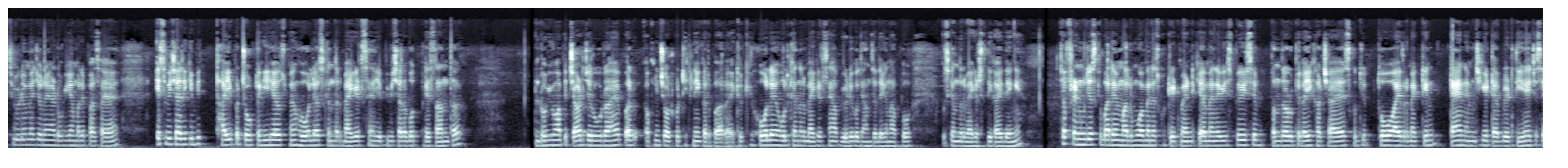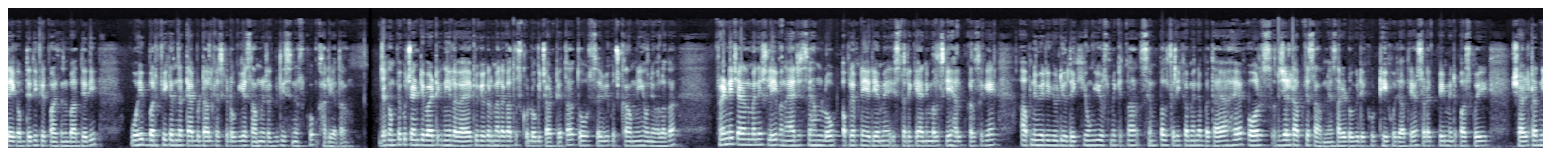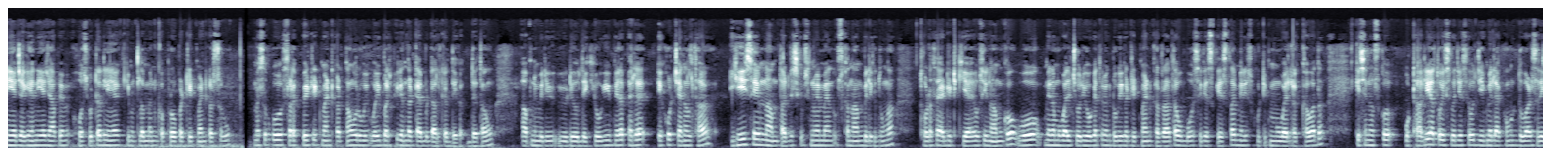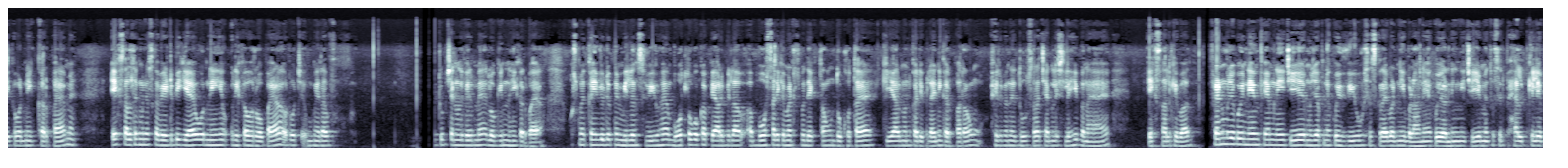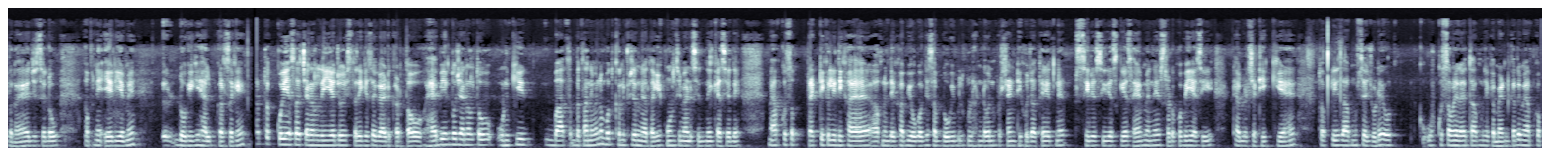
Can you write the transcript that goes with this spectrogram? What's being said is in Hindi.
इस वीडियो में जो नया डोगी हमारे पास आया है, इस बेचारे की भी थाई पर चोट लगी है, उसमें होल है, उसके अंदर मैगेट्स हैं, ये भी बेचारा बहुत परेशान था। डोगी वहाँ पे चाट ज़रूर रहा है, पर अपनी चोट को ठीक नहीं कर पा रहा है, क्योंकि होल है, होल के अंदर मैगेट्स हैं, आप वीडियो को ध्यान से देखना, आपको उसके अंदर मैगेट्स दिखाई देंगे। जब फ्रेंड, मुझे इसके बारे में मालूम हुआ, मैंने इसको ट्रीटमेंट किया, मैंने भी इस पर सिर्फ़ पंद्रह रुपये का ही खर्चा आया इसको तो आइवरमेक्टिन, टेन एम की टैबलेट दी है, जैसे एक हफ़्ते दी, फिर पाँच दिन बाद दे दी, वही बर्फ़ी के अंदर टैबलेट डाल के इसके डोगी के सामने रख दी थी, इसने उसको खा लिया था। जख्म पे कुछ एंटीबायोटिक नहीं लगाया, क्योंकि अगर मैं लगा तो उसको डोगी चाट देता तो उससे भी कुछ काम नहीं होने वाला था। फ्रेंड ये चैनल मैंने इसलिए बनाया जिससे हम लोग अपने अपने एरिया में इस तरह के एनिमल्स की हेल्प कर सकें। आपने मेरी वीडियो देखी होंगी, उसमें कितना सिंपल तरीका मैंने बताया है और रिज़ल्ट आपके सामने सारे डोगी देखो, ठीक हो जाते हैं। सड़क पे मेरे पास कोई शेल्टर नहीं है, जगह नहीं है, जहाँ पे हॉस्पिटल नहीं है, कि मतलब मैं उनका प्रॉपर ट्रीटमेंट कर सकूँ। मैं सबको सड़क पे ट्रीटमेंट करता हूँ और वही बर्फ़ी के अंदर टैबलेट डाल कर देता हूँ। आपने मेरी वीडियो देखी होगी। मेरा पहले एक और चैनल था, यही सेम नाम था। डिस्क्रिप्शन में मैं उसका नाम भी लिख दूँगा। थोड़ा सा एडिट किया है उसी नाम को। वो मेरा मोबाइल चोरी हो गया था। मैं डोगी का ट्रीटमेंट कर रहा था। वो बहुत सीरियस केस था। मेरी स्कूटी पे मोबाइल रखा हुआ था। किसी ने उसको उठा लिया तो इस वजह से वो जी अकाउंट दोबारा से रिकवर नहीं कर पाया मैं। एक साल तक मैंने उसका वेट भी किया है। वो नहीं रिकवर हो पाया और वो मेरा यूट्यूब चैनल फिर मैं लॉगिन नहीं कर पाया। उसमें कई वीडियो पे मिलियंस व्यू हैं। बहुत लोगों का प्यार मिला। अब बहुत सारे कमेंट्स में देखता हूँ, दुख होता है कि यार मैं उनका रिप्लाई नहीं कर पा रहा हूँ। फिर मैंने दूसरा चैनल इसलिए ही बनाया है, एक साल के बाद। फ्रेंड मुझे कोई नेम फेम नहीं चाहिए। मुझे अपने कोई व्यू सब्सक्राइबर नहीं बढ़ाने हैं, कोई अर्निंग नहीं चाहिए। मैं तो सिर्फ़ हेल्प के लिए बनाया है, जिससे लोग अपने एरिया में डॉगी की हेल्प कर सकें। अब तक कोई ऐसा चैनल नहीं है जो इस तरीके से गाइड करता हो, है भी एक दो चैनल तो उनकी बात बताने में ना बहुत कन्फ्यूज़न रहता है कि कौन सी मेडिसिन दें, कैसे दें। मैं आपको सब प्रैक्टिकली दिखाया है, आपने देखा भी होगा कि सब डॉगी बिल्कुल हंड्रेड वन परसेंट ठीक हो जाते हैं। इतने सीरियस सीरियस केस हैं। मैंने सड़कों भी ऐसी टैबलेट से ठीक किए हैं। तो प्लीज़ आप मुझसे जुड़े और कुछ समझ रहे तो आप मुझे कमेंट करें। मैं आपको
